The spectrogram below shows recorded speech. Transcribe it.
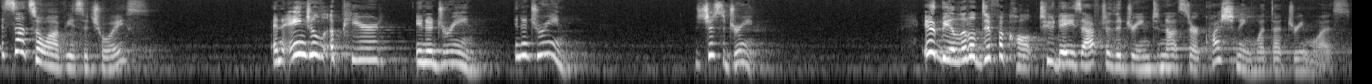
it's not so obvious a choice. An angel appeared in a dream. In a dream. It's just a dream. It would be a little difficult two days after the dream to not start questioning what that dream was.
